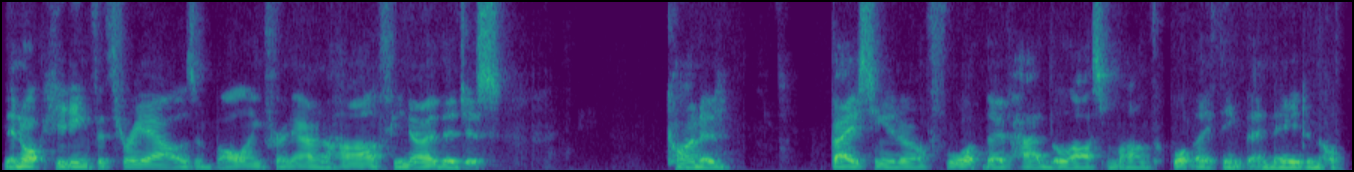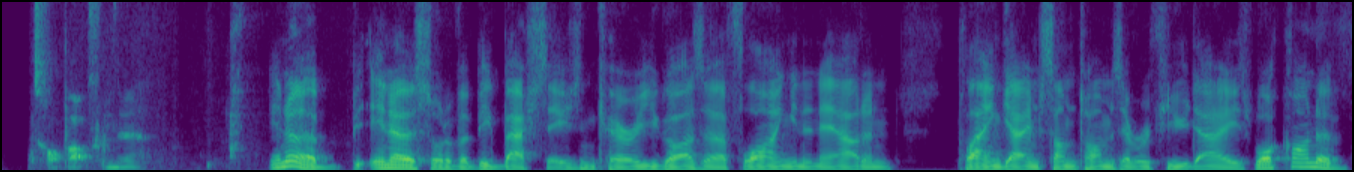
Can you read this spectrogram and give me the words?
they're not hitting for three hours and bowling for an hour and a half. You know, they're just kind of basing it off what they've had the last month, what they think they need, and they'll top up from there in a in a sort of a big bash season, Kerry, you guys are flying in and out and playing games sometimes every few days. What kind of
